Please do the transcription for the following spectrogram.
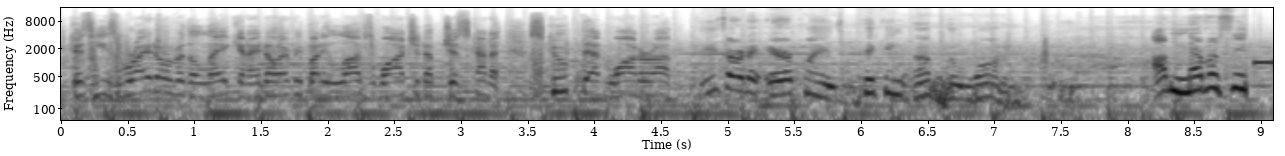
because he's right over the lake, and I know everybody loves watching him just kind of scoop that water up. These are the airplanes picking up the water. I've never seen in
